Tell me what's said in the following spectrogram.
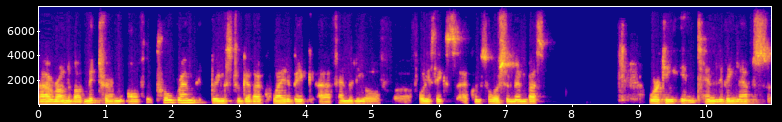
around about midterm of the program. It brings together quite a big family of 46 consortium members working in 10 living labs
